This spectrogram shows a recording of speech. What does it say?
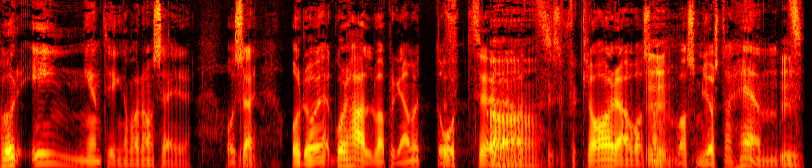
hör ingenting av vad de säger. Och, så här, och Då går halva programmet åt eh, att liksom förklara vad som, vad som just har hänt,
